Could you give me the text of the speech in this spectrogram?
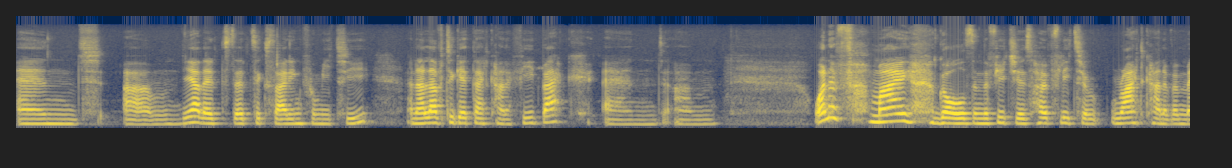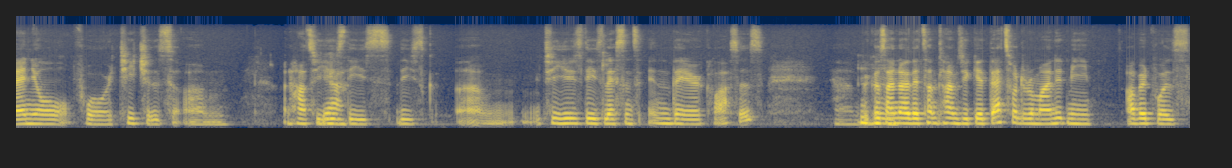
And um, yeah, that's, that's exciting for me too. And I love to get that kind of feedback and um, one of my goals in the future is hopefully to write kind of a manual for teachers um, on how to yeah. use these these um, to use these lessons in their classes. Um, because mm-hmm. I know that sometimes you get that's what reminded me of it was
